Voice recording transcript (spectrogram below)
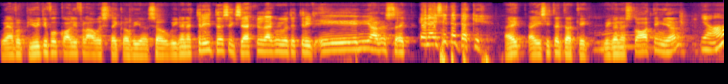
We have a beautiful cauliflower steak over here. So we're gonna treat this exactly like we were to treat any other steak. And I see dikkie. Hey, I I see the ducky. We're gonna start him here Ja.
